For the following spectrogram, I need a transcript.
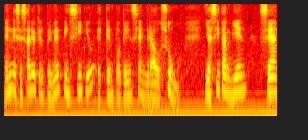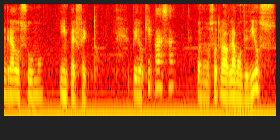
es necesario que el primer principio esté en potencia en grado sumo, y así también sea en grado sumo imperfecto. Pero ¿qué pasa cuando nosotros hablamos de Dios?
